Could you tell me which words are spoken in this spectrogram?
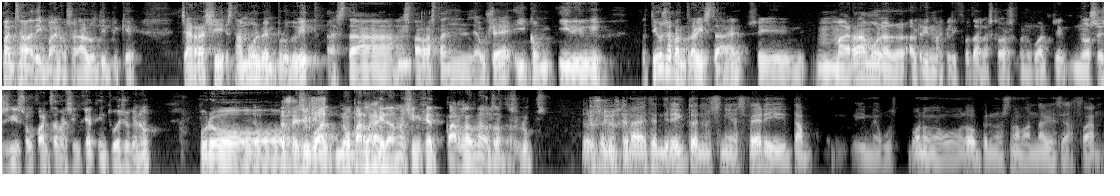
pensava, dic, bueno, serà el típic que xerra així, està molt ben produït, està, es fa bastant lleuger i, com, i el tio sap entrevistar, eh? O sigui, m'agrada molt el, el ritme que li fot a les coses. Con el qual, no sé si sou fans de Machine Head, intueixo que no, però és igual, no parla gaire de Machine Head, parla dels altres grups. Los he yo visto una vez en directo en el Sinisphere y, tam- y me gustó. Bueno, me gustó, pero no es una banda que sea fan.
